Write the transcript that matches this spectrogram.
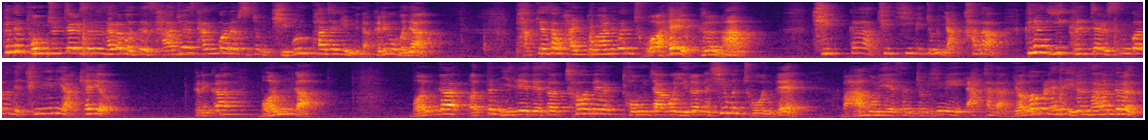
근데 봄축자를 쓰는 사람은 어때 사주에 상관없이 좀 기분파적입니다. 그리고 뭐냐 밖에서 활동하는 건 좋아해요. 그러나 뒷가 뒷힘이 좀 약하다. 그냥 이 글자를 쓴것 같은데 뒷힘이 약해요. 그러니까 뭔가 뭔가 어떤 일에 대해서 처음에 동작하고 이런 힘은 좋은데 마무리에서는 좀 힘이 약하다. 영업을 해서 이런 사람들은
